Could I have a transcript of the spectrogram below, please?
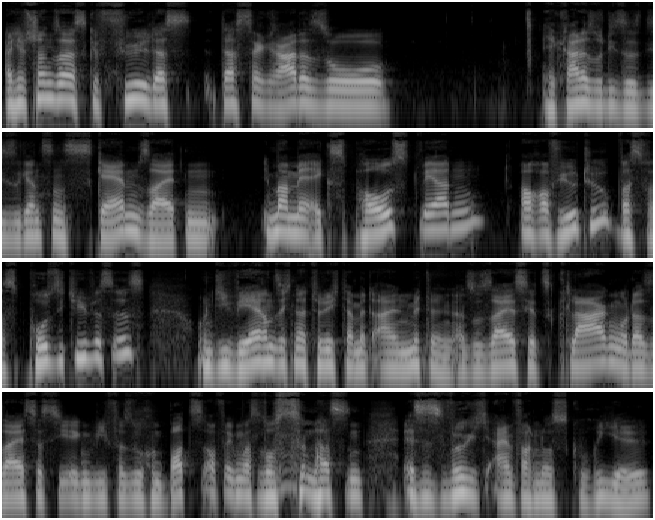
Aber ich habe schon so das Gefühl, dass, dass da gerade so, ja, gerade so diese, diese ganzen Scam-Seiten immer mehr exposed werden, auch auf YouTube, was was Positives ist. Und die wehren sich natürlich damit allen Mitteln. Also sei es jetzt Klagen oder sei es, dass sie irgendwie versuchen, Bots auf irgendwas loszulassen. Es ist wirklich einfach nur skurril.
